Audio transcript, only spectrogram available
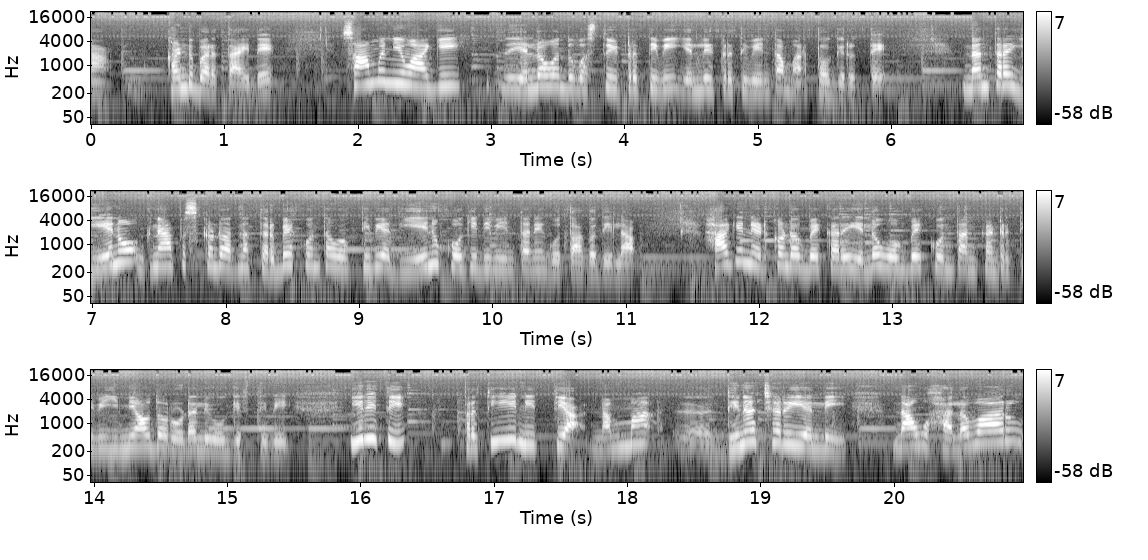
ಕಂಡು ಬರ್ತಾ ಇದೆ. ಸಾಮಾನ್ಯವಾಗಿ ಎಲ್ಲೋ ಒಂದು ವಸ್ತು ಇಟ್ಟಿರ್ತೀವಿ ಎಲ್ಲಿಟ್ಟಿರ್ತೀವಿ ಅಂತ ಮರ್ತೋಗಿರುತ್ತೆ. ನಂತರ ಏನೋ ಜ್ಞಾಪಿಸ್ಕೊಂಡು ಅದನ್ನ ತರಬೇಕು ಅಂತ ಹೋಗ್ತೀವಿ, ಅದು ಏನಕ್ಕೆ ಹೋಗಿದ್ದೀವಿ ಅಂತಲೇ ಗೊತ್ತಾಗೋದಿಲ್ಲ. ಹಾಗೆ ನಡ್ಕೊಂಡು ಹೋಗ್ಬೇಕಾದ್ರೆ ಎಲ್ಲೋ ಹೋಗಬೇಕು ಅಂತ ಅಂದ್ಕೊಂಡಿರ್ತೀವಿ ಇನ್ಯಾವುದೋ ರೋಡಲ್ಲಿ ಹೋಗಿರ್ತೀವಿ. ಈ ರೀತಿ ಪ್ರತಿನಿತ್ಯ ನಮ್ಮ ದಿನಚರಿಯಲ್ಲಿ ನಾವು ಹಲವಾರು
